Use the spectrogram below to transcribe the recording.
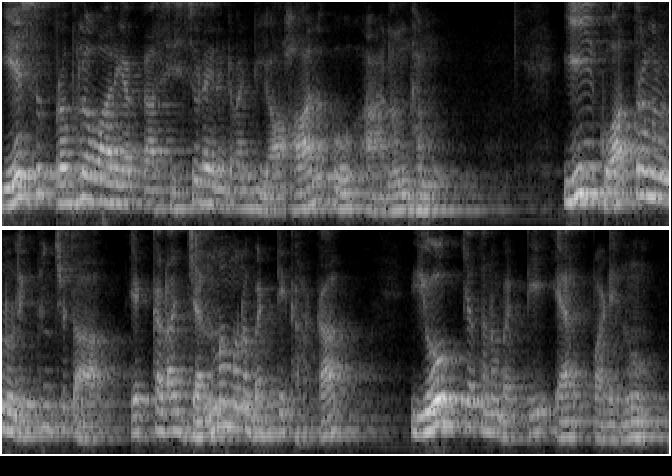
యేసు ప్రభుల వారి యొక్క శిష్యుడైనటువంటి యోహానుకు ఆనందము. ఈ గోత్రములను లెక్కించుట ఇక్కడ జన్మమును బట్టి కాక యోగ్యతను బట్టి ఏర్పడెను.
